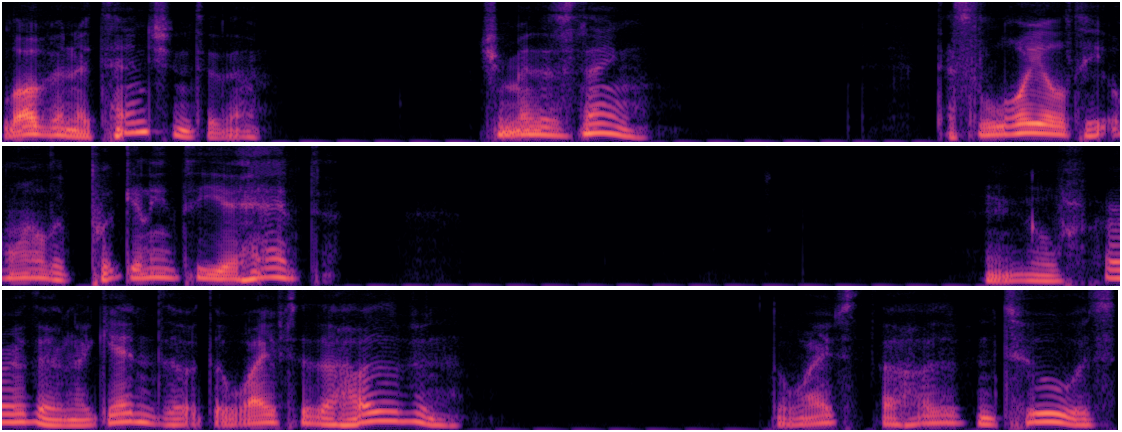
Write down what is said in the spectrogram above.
love and attention to them. Tremendous thing. That's loyalty, all to put getting to your head. And go further. And again, the, the wife to the husband. The wife to the husband too. It's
